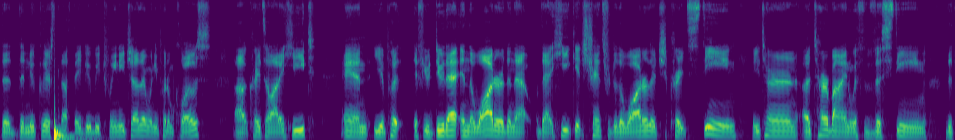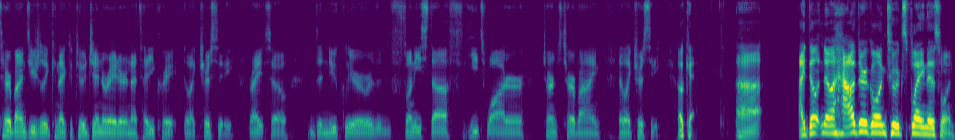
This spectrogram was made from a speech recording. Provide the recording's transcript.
the the nuclear stuff they do between each other when you put them close uh creates a lot of heat. And you put if you do that in the water then that that heat gets transferred to the water that creates steam. You turn a turbine with the steam the turbine's usually connected to a generator and that's how you create electricity right? So the nuclear the funny stuff heats water turns turbine electricity. Okay uh i don't know how they're going to explain this one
